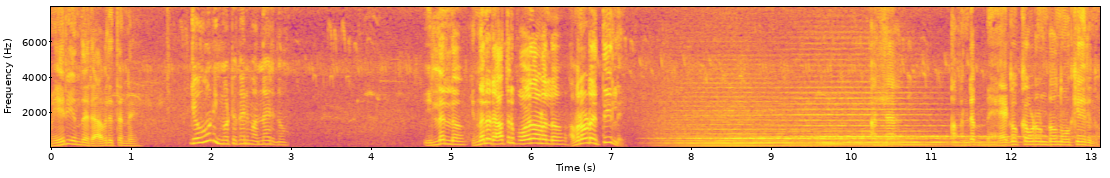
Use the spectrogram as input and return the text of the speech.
മേരി എന്താ രാവിലെ തന്നെ? ജോൺ ഇങ്ങോട്ടെങ്ങാനും വന്നായിരുന്നോ? ഇല്ലല്ലോ. ഇന്നലെ രാത്രി പോയതാണല്ലോ. അവനവിടെ എത്തിയില്ലേ? അല്ല അവന്റെ ബാഗൊക്കെ അവിടെ ഉണ്ടോ നോക്കിയായിരുന്നു?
